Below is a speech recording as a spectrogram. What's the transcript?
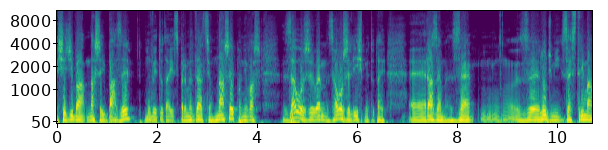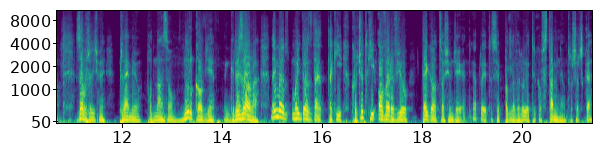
siedziba naszej bazy. Mówię tutaj z premedytacją naszej, ponieważ założyłem, założyliśmy tutaj e, razem ze, mm, z ludźmi ze streama, założyliśmy plemię pod nazwą Nurkowie Gryzora. No i moi, moi drodzy, ta, taki króciutki overview tego, co się dzieje. Ja tutaj to sobie podleweluję, tylko wstaminę troszeczkę.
